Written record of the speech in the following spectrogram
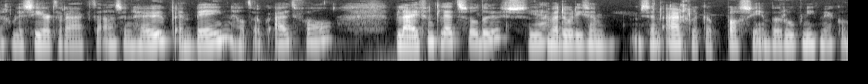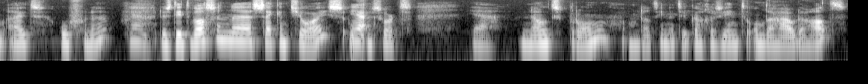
geblesseerd raakte aan zijn heup en been. Had ook uitval. Blijvend letsel dus. Waardoor hij zijn, zijn eigenlijke passie en beroep niet meer kon uitoefenen. Ja. Dus dit was een second choice, of een soort ja, noodsprong, omdat hij natuurlijk een gezin te onderhouden had.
